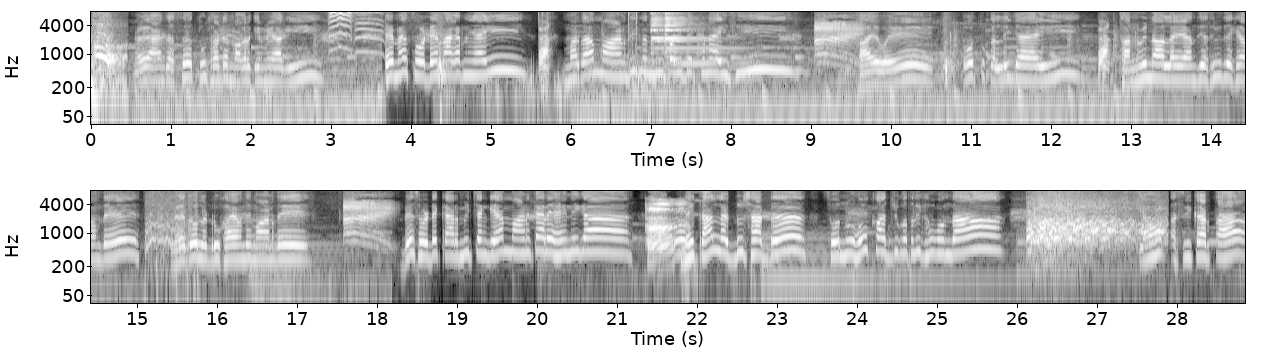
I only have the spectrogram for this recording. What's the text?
ਨਾਲੇ ਐਂ ਦੱਸ ਤੂੰ ਸਾਡੇ ਮਗਰ ਕਿਵੇਂ ਆ ਗਈ? ਤੇ ਮੈਂ ਸੋਡੇ ਮਗਰ ਨਹੀਂ ਆਈ। ਮੈਂ ਤਾਂ ਮਾਨ ਦੀ ਨੰਦੀ ਪਈ ਦੇਖਣ ਆਈ ਸੀ। ਹਾਏ ਓਏ ਉਹ ਤੂੰ ਕੱਲੀ ਜਾਈ ਸਾਨੂੰ ਵੀ ਨਾਲ ਲੈ ਜਾਂਦੀ ਅਸੀਂ ਵੀ ਦੇਖਿਆ ਹੁੰਦੇ। ਮੇਰੇ ਤੋਂ ਲੱਡੂ ਖਾਏ ਹੁੰਦੇ ਮਾਨ ਦੇ। ਬੇ ਤੁਹਾਡੇ ਕਰਮ ਹੀ ਚੰਗੇ ਆ ਮਾਨ ਘਰੇ ਹੈ ਨੀਗਾ। ਨਹੀਂ ਤਾਂ ਲੱਡੂ ਛੱਡ। ਸੋਨੂੰ ਉਹ ਕਾਜੂ ਕਤਲੀ ਖਵਾਉਂਦਾ? ਕਿਉਂ? ਅਸੀਂ ਕਰਤਾ।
